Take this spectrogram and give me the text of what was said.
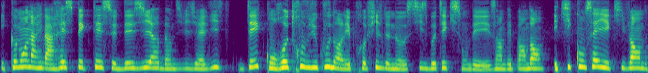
et comment on arrive à respecter ce désir d'individualité qu'on retrouve du coup dans les profils de nos six beautés qui sont des indépendants et qui conseillent et qui vendent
